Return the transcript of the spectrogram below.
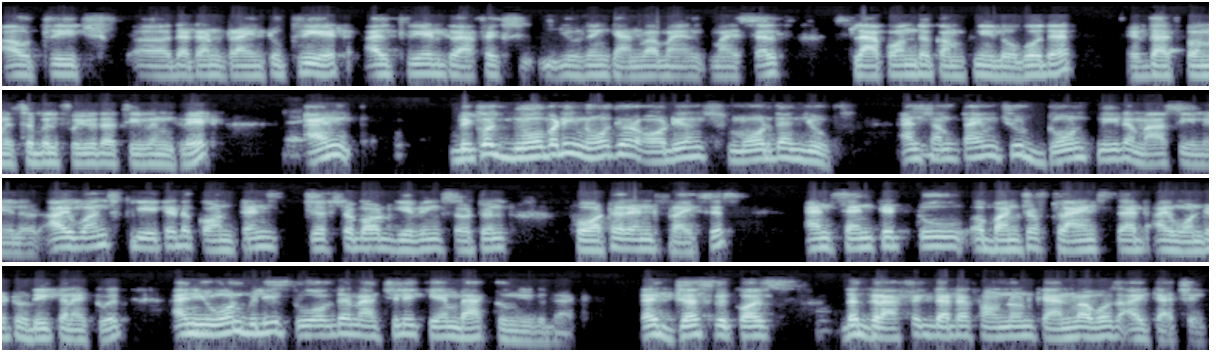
outreach uh, that i'm trying to create i'll create graphics using canva my, myself slap on the company logo there if that's permissible for you that's even great Right. and because nobody knows your audience more than you and Mhm. sometimes you don't need a mass emailer i once created a content just about giving certain quarter end prices and sent it to a bunch of clients that i wanted to reconnect with. And you won't believe two of them actually came back to me with that. Right? Just because the graphic that i found on canva was eye catching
